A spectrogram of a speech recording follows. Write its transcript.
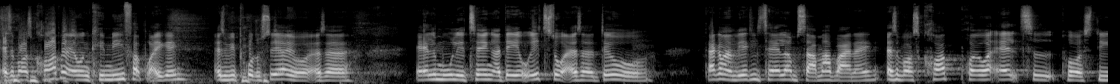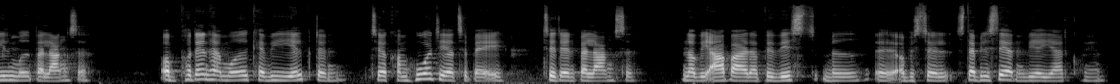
Altså vores krop er jo en kemifabrik, ikke? Altså vi producerer jo altså, alle mulige ting, og det er jo et stort, altså det er jo, der kan man virkelig tale om samarbejde, ikke? Altså vores krop prøver altid på at stile mod balance. Og på den her måde kan vi hjælpe den til at komme hurtigere tilbage til den balance, når vi arbejder bevidst med øh, at bestille, stabilisere den via hjertekoherens.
